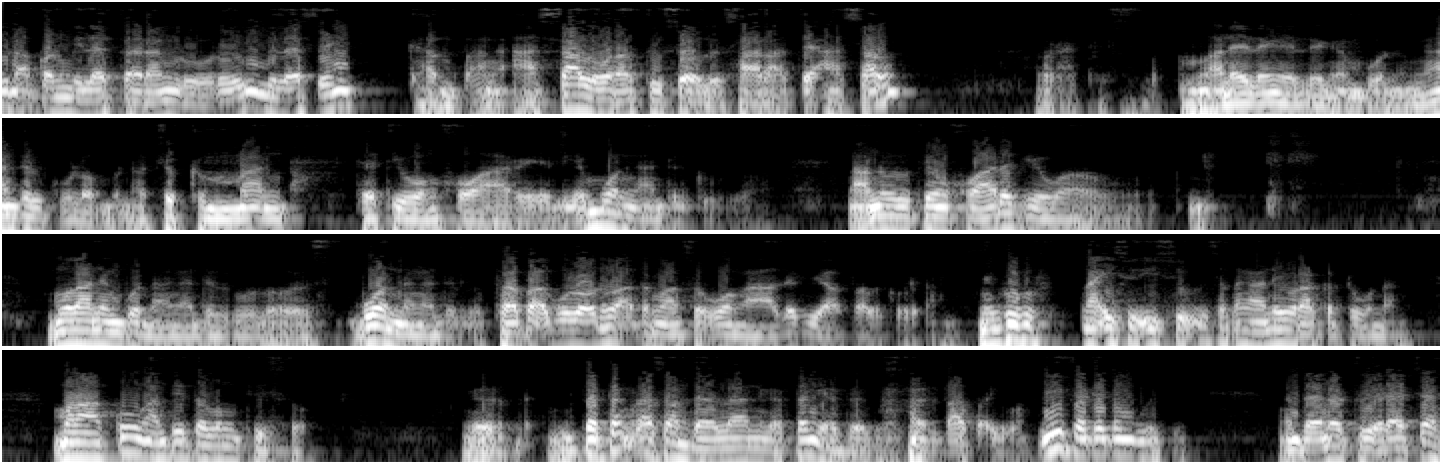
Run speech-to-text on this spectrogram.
nak kon milih barang loro, milih sing gampang asal ora dosa syaratnya asal ora dosa. Mane eling-eling ampun ngandel kula pun aja geman dadi wong khawarij. Ya mun ngandel kula. Nak nuruti wong khawarij ya wow. Mulane pun ngandel kula, pun ngandel. Bapak kula nu termasuk wong alim ya hafal Quran. Niku nak isu-isu senengane ora ketunan. Melaku nganti telung desa. Ya, kadang rasa dalan, kadang ya tak tahu. Ini pada tunggu ada duit receh.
